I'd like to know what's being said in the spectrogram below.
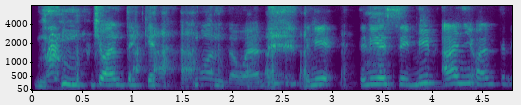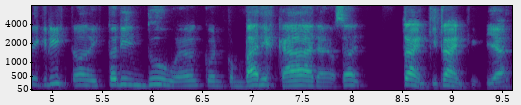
mucho antes que Dimondo, weón. Tenía, tenía 6.000 años antes de Cristo, de historia hindú, weón, con, con varias caras. O sea, tranqui, tranqui, ¿ya?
